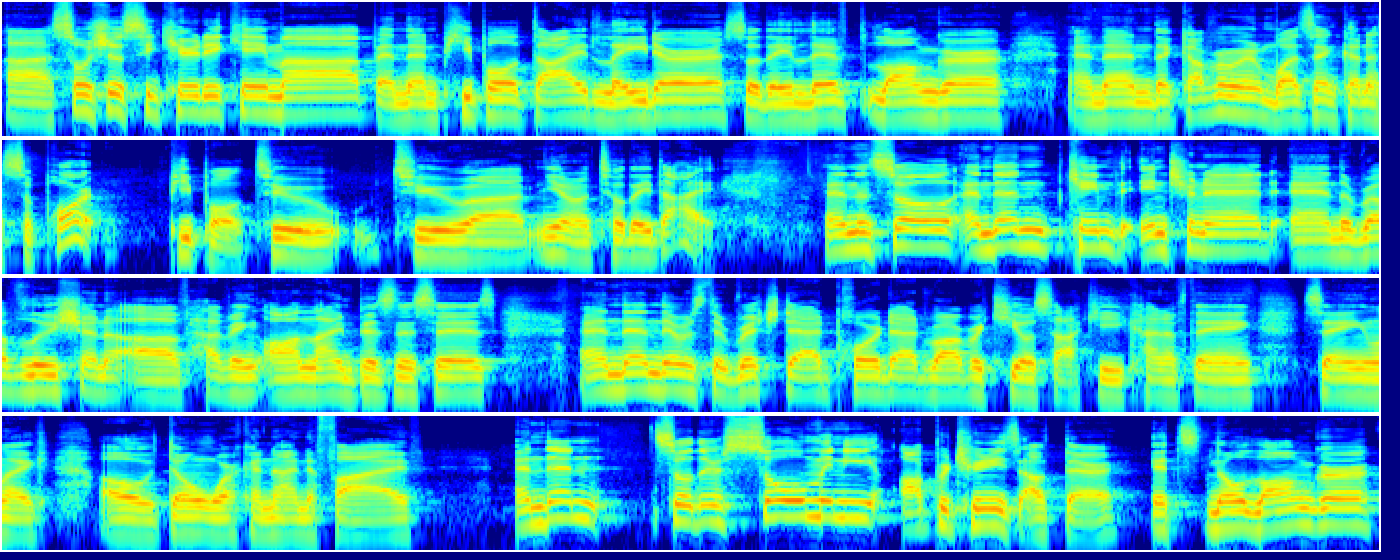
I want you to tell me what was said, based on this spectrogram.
uh, Social Security came up, and then people died later, so they lived longer, and then the government wasn't going to support people to to uh, you know until they die. And then so and then came the internet and the revolution of having online businesses. And then there was the rich dad, poor dad, Robert Kiyosaki kind of thing, saying like, "Oh, don't work a nine to five. And then so there's so many opportunities out there. It's no longer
